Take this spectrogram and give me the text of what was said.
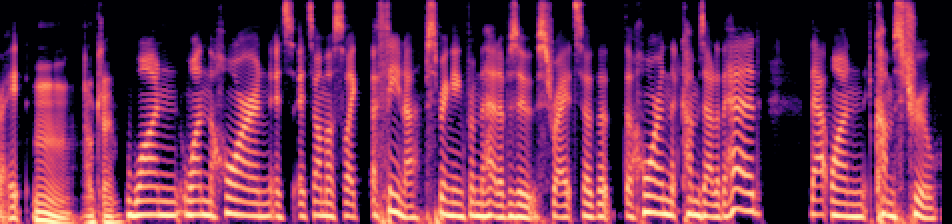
right? mm, okay, One one the horn, it's it's almost like Athena springing from the head of Zeus, right? So the the horn that comes out of the head, that one comes true.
